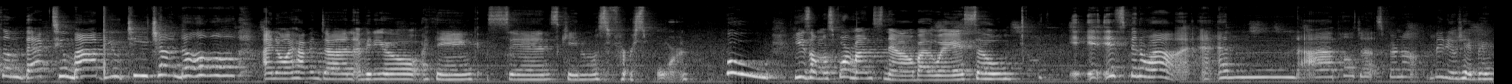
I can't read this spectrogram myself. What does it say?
welcome back to my beauty channel. I know I haven't done a video, I think, since Caden was first born. Woo! He's almost four months now, by the way, so it, has been a while and I apologize for not videotaping.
